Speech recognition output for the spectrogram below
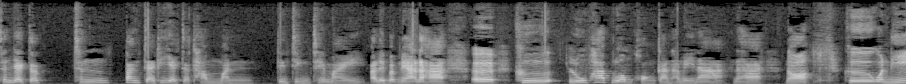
ฉันอยากจะฉันตั้งใจที่อยากจะทำมัน จริง ๆ ใช่ไหมอะไรแบบนี้นะคะ เออคือรู้ภาพรวมของการทำในหน้านะคะเนาะคือวันนี้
